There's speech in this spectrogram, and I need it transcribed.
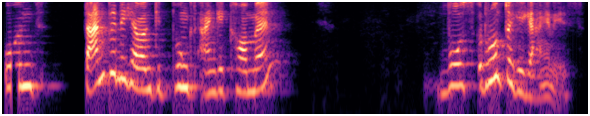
Und dann bin ich aber an den Punkt angekommen, wo es runtergegangen ist.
